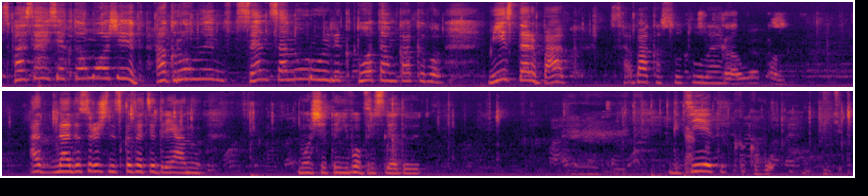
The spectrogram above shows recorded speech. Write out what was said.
Спасайся, кто может. Огромный Сенсануру или кто там, как его. Мистер Бак. Собака сутулая. А, надо срочно сказать Адриану. Может, это его преследуют. Где это? Каково? Убить?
